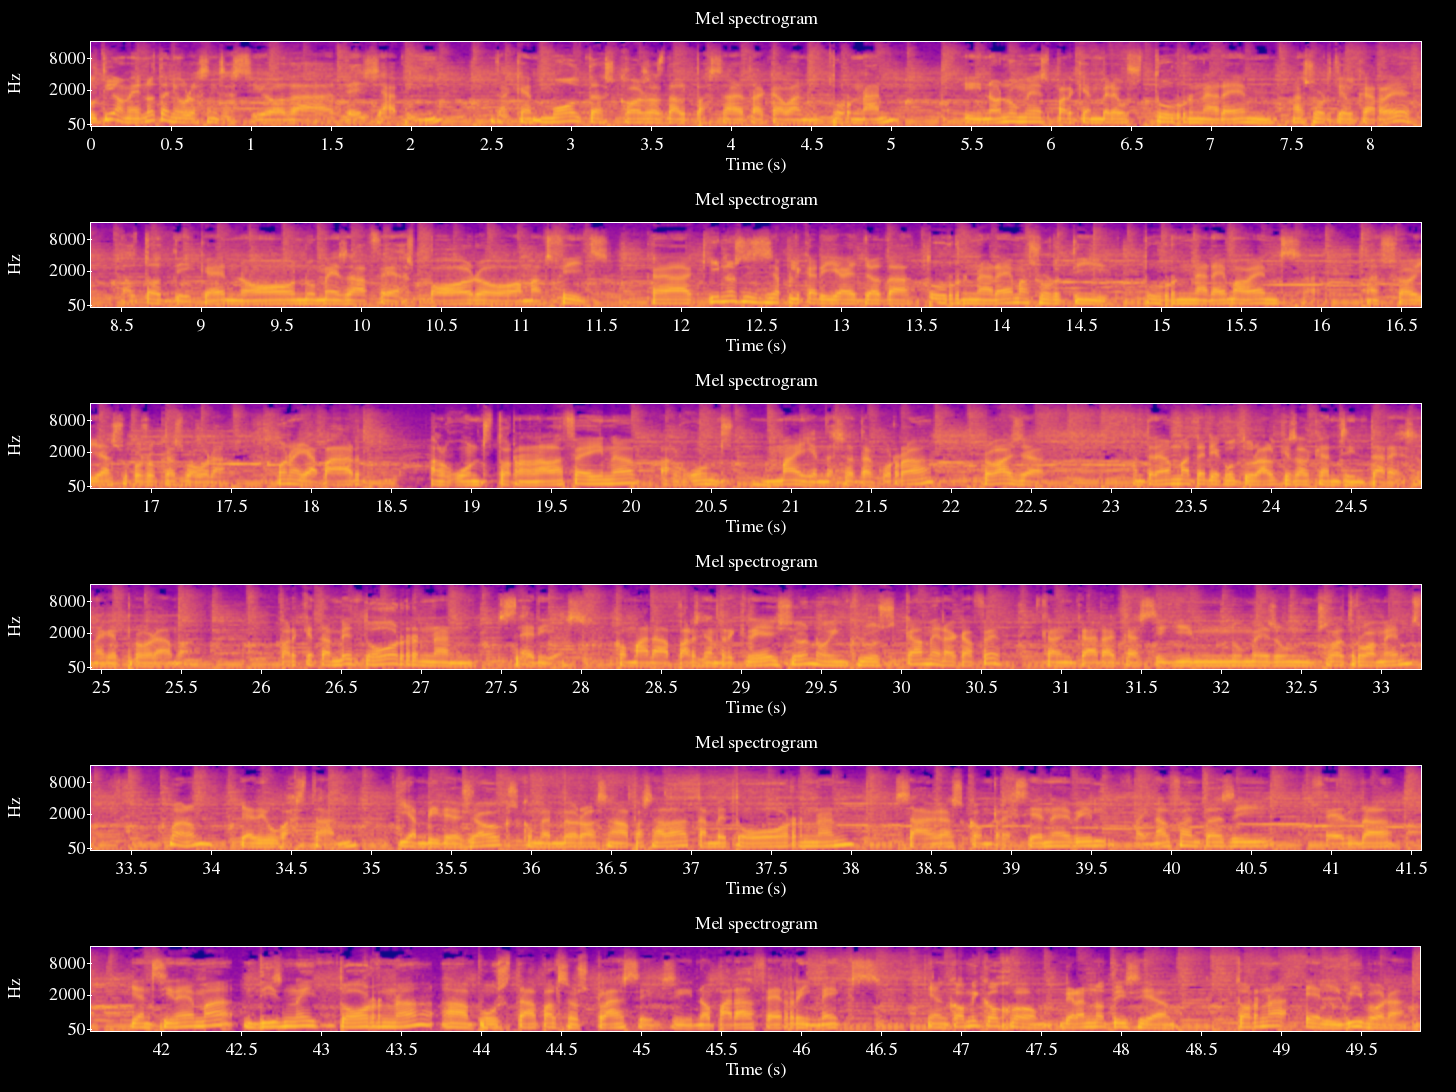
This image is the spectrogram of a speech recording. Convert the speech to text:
Últimament no teniu la sensació de déjà vu? De que moltes coses del passat acaben tornant? I no només perquè en breus tornarem a sortir al carrer, del tot dic, eh? no només a fer esport o amb els fills. Que aquí no sé si s'aplicaria allò de tornarem a sortir, tornarem a vèncer. Això ja suposo que es veurà. Bueno, i a part, alguns tornen a la feina, alguns mai hem deixat de currar, però vaja, entrem en matèria cultural, que és el que ens interessa en aquest programa perquè també tornen sèries, com ara Parks and Recreation o inclús Càmera Café, que encara que siguin només uns retrobaments, bueno, ja diu bastant. I en videojocs, com vam veure la setmana passada, també tornen sagues com Resident Evil, Final Fantasy, Zelda... I en cinema, Disney torna a apostar pels seus clàssics i no para de fer remakes. I en còmic, ojo, gran notícia, torna El Víbora,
